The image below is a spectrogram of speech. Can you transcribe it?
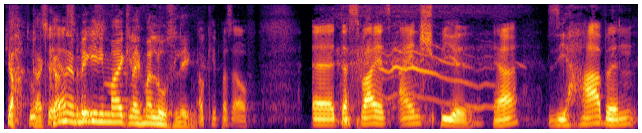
Ja, du da kann der Miggy die Mike gleich mal loslegen. Okay, pass auf. Äh, das war jetzt ein Spiel, ja. Sie haben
